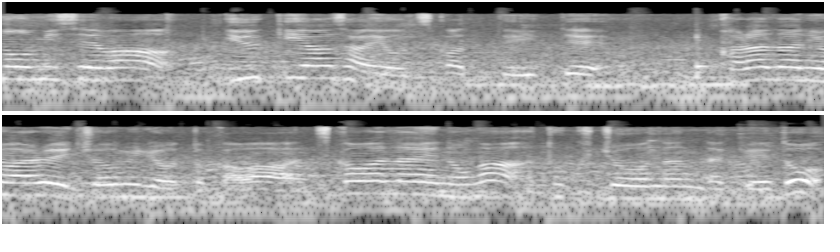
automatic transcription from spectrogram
のお店は有機野菜を使っていて体に悪い調味料とかは使わないのが特徴なんだけど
